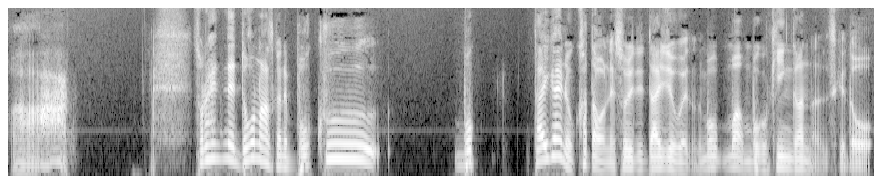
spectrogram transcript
ああ。その辺ね、どうなんですかね、僕、僕、大概の方はね、それで大丈夫やので、もまあ僕近眼なんですけど、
